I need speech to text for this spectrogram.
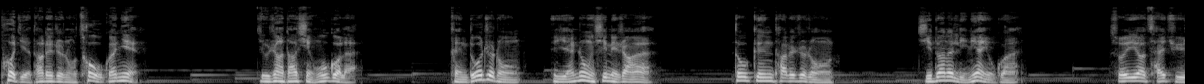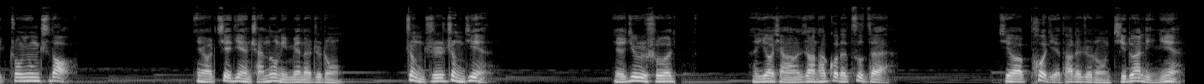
破解他的这种错误观念。就让他醒悟过来，很多这种严重心理障碍，都跟他的这种极端的理念有关，所以要采取中庸之道，要借鉴禅宗里面的这种正知正见，也就是说，要想让他过得自在，就要破解他的这种极端理念，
